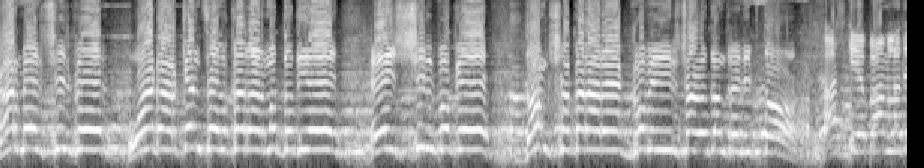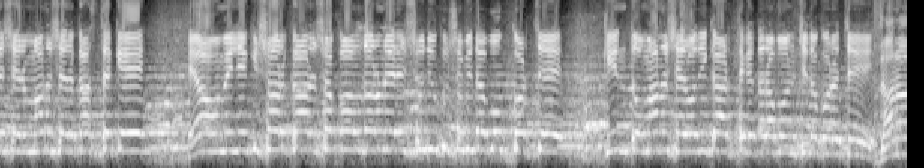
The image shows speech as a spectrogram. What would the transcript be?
গার্মেন্ট শিল্পের অর্ডার ক্যান্সেল করার মধ্য দিয়ে এই শিল্পকে ধ্বংস করার এক গভীর ষড়যন্ত্রে লিপ্ত। আজকে বাংলাদেশের মানুষের কাছ থেকে আওয়ামী লীগ সরকার সকল ধরনের সুযোগ সুবিধা ভোগ করছে কিন্তু মানুষের অধিকার থেকে তারা বঞ্চিত করেছে। যারা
